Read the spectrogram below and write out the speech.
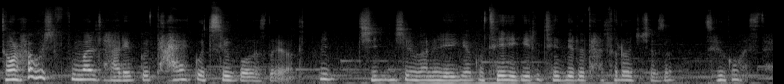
전 하고 싶은 말 잘했고 다 했고 즐거웠어요. 진실만을 얘기하고 제 얘기를 제대로 다 들어주셔서 즐거웠어요.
